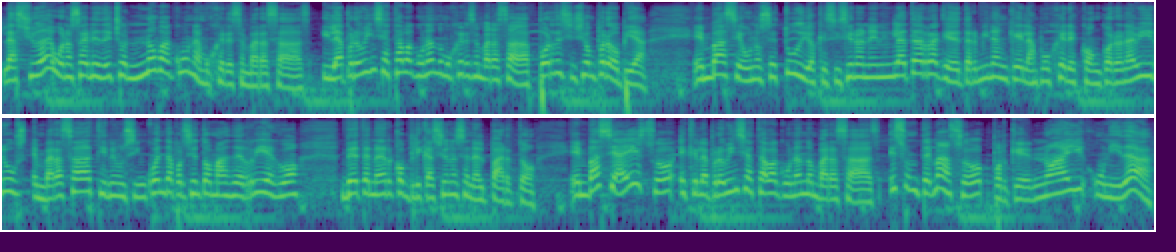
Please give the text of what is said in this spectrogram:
La ciudad de Buenos Aires, de hecho, no vacuna mujeres embarazadas. Y la provincia está vacunando mujeres embarazadas por decisión propia, en base a unos estudios que se hicieron en Inglaterra que determinan que las mujeres con coronavirus embarazadas tienen un 50% más de riesgo de tener complicaciones en el parto. En base a eso es que la provincia está vacunando embarazadas. Es un temazo porque no hay unidad.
